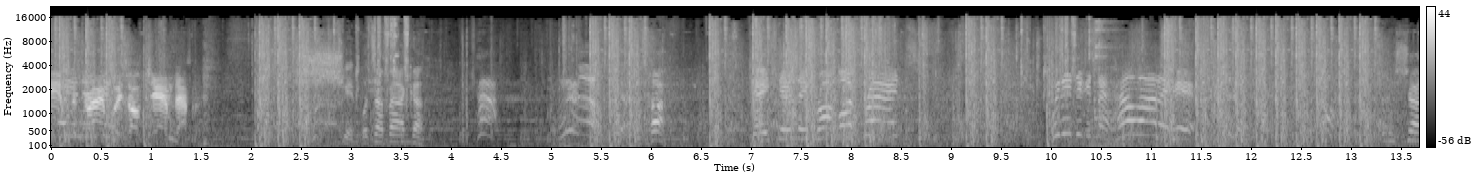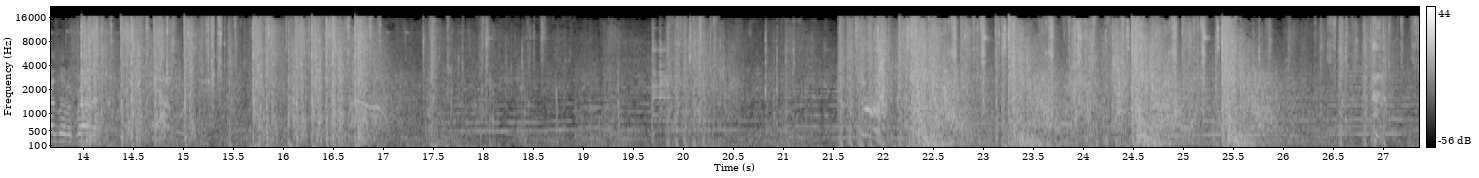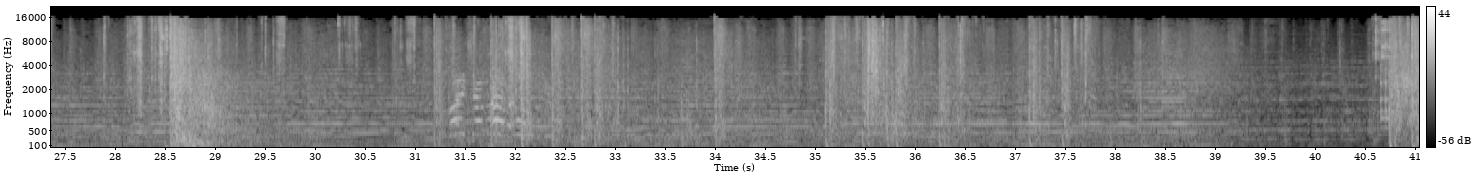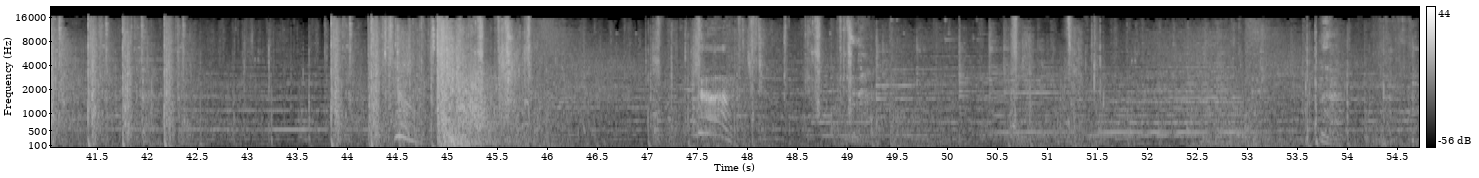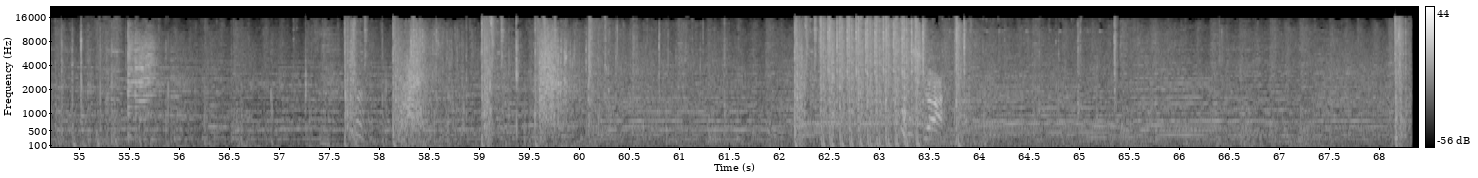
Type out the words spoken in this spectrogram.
Shit, what's our backup? Tough. Nathan, they brought more friends! We need to get the hell out of here! Nice shot, little brother. Some rubber! Shot!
